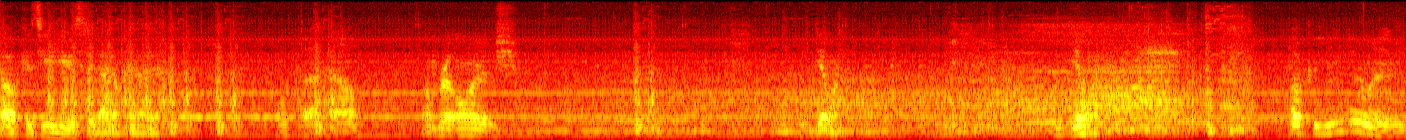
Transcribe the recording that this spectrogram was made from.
Oh, because you used it, I don't have it. What the hell? Umbra Orange. What you doing? What you doing? fuck are you doing?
